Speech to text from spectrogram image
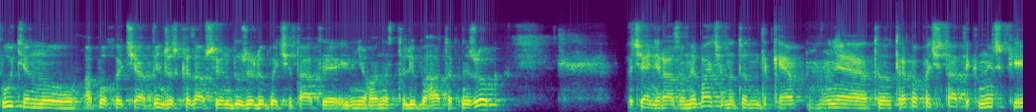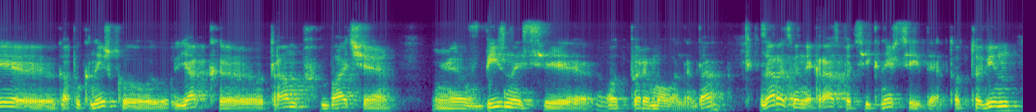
Путіну, або хоча б він же ж казав, що він дуже любить читати, і в нього на столі багато книжок. Хоча ні разу не бачив, але то не таке. Е, То треба почитати книжки е, або книжку, як е, Трамп бачить в бізнесі от перемовини. Да? Зараз він якраз по цій книжці йде. Тобто він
